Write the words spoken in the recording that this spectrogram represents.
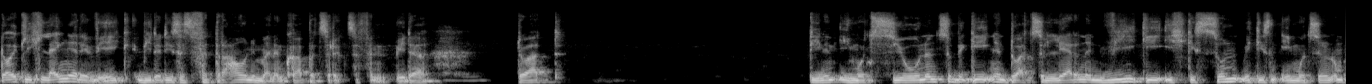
deutlich längere Weg, wieder dieses Vertrauen in meinen Körper zurückzufinden, wieder dort denen Emotionen zu begegnen, dort zu lernen, wie gehe ich gesund mit diesen Emotionen um,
